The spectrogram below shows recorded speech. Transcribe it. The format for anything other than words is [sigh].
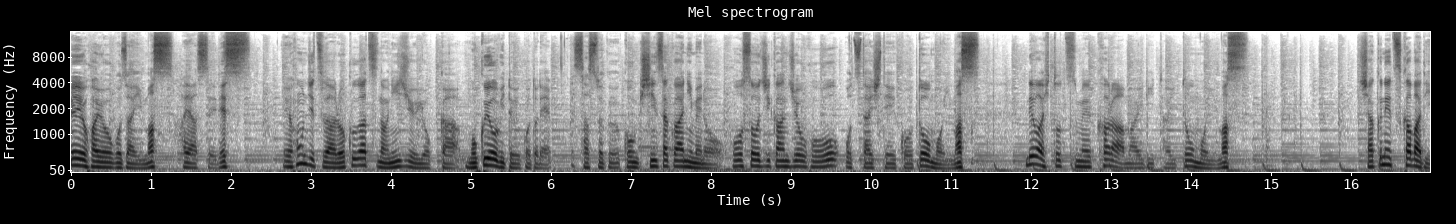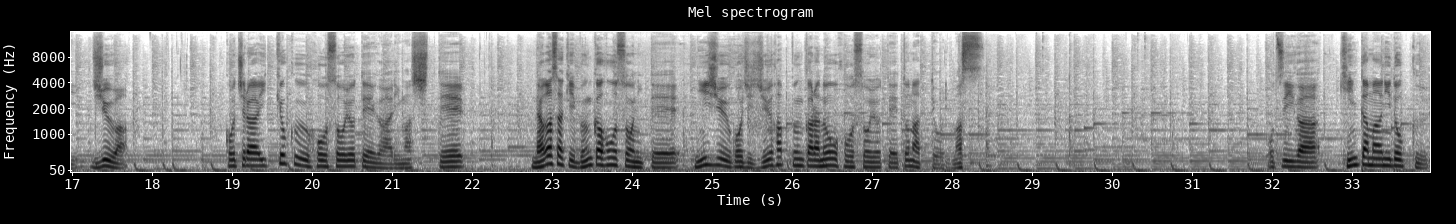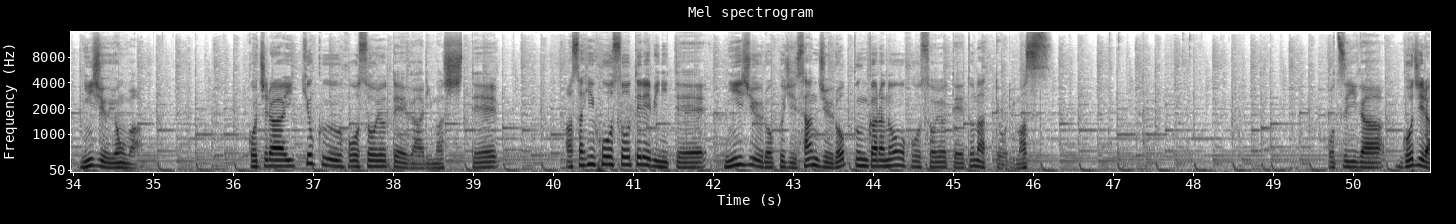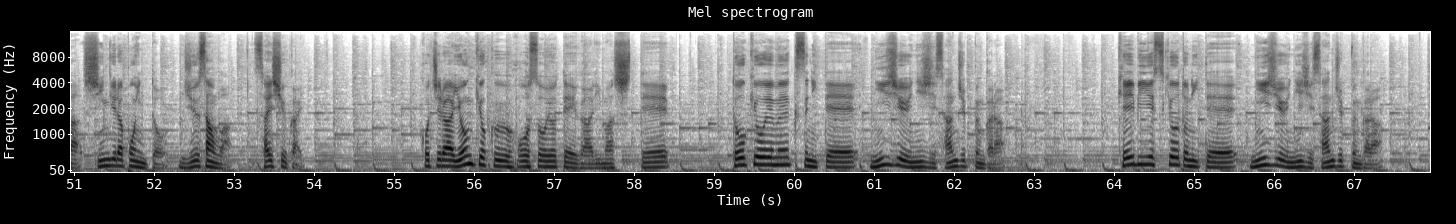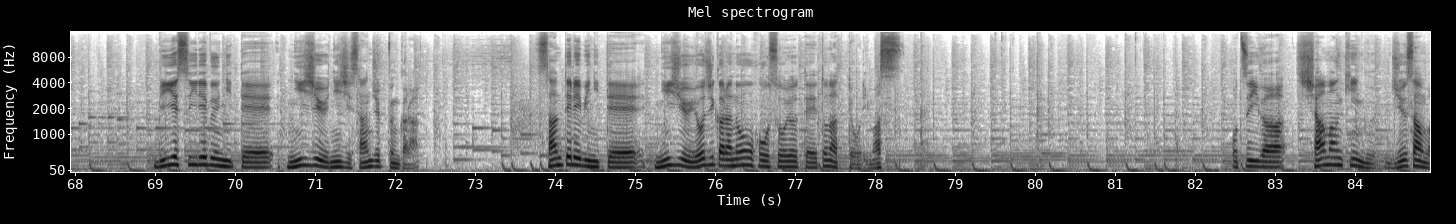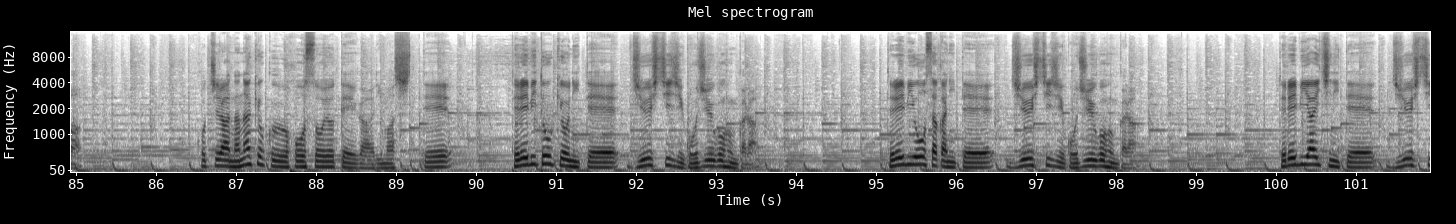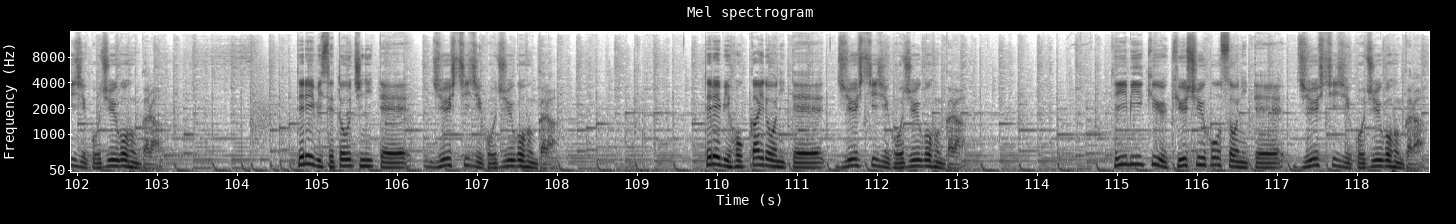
えー、おはようございます。早瀬です、えー、本日は6月の24日木曜日ということで早速今期新作アニメの放送時間情報をお伝えしていこうと思います。では1つ目から参りたいと思います。灼熱カバディ10話こちら1曲放送予定がありまして長崎文化放送にて25時18分からの放送予定となっております。お次が「金玉にドッグ」24話。こちら1曲放送予定がありまして朝日放送テレビにて26時36分からの放送予定となっております。お次が「ゴジラシンギュラポイント」13話最終回。こちら4曲放送予定がありまして東京 MX にて22時30分から KBS 京都にて22時30分から BS11 にて22時30分からサンテレビにて24時からの放送予定となっております。お次が「シャーマンキング」13話。こちら7曲放送予定がありましてテレビ東京にて17時55分からテレビ大阪にて17時55分からテレビ愛知にて17時55分からテレビ瀬戸内にて17時55分からテレビ北海道にて17時55分から TBQ 九州放送にて17時55分から。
